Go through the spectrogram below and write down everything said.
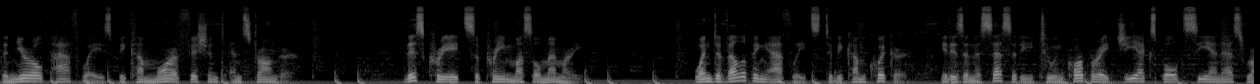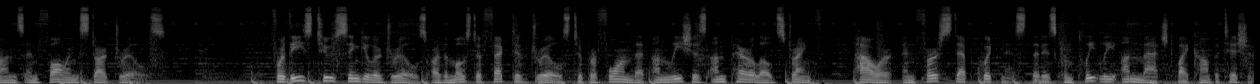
the neural pathways become more efficient and stronger. This creates supreme muscle memory. When developing athletes to become quicker, it is a necessity to incorporate GX-Bolt CNS runs and falling start drills. For these two singular drills are the most effective drills to perform that unleashes unparalleled strength, power and first step quickness that is completely unmatched by competition.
